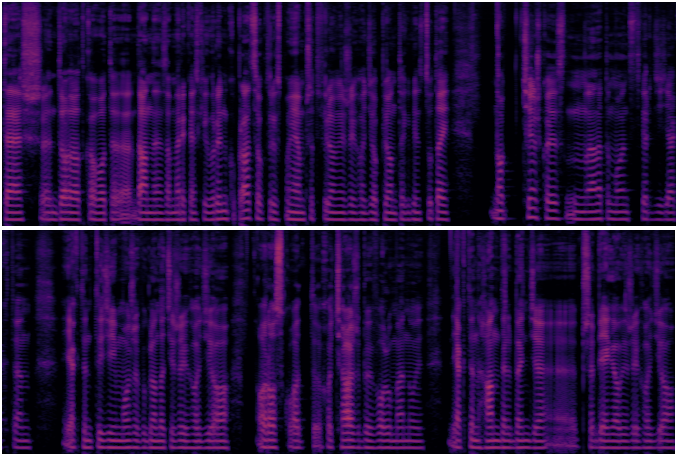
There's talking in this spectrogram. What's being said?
też dodatkowo te dane z amerykańskiego rynku pracy, o których wspomniałem przed chwilą, jeżeli chodzi o piątek, więc tutaj no, ciężko jest na, ten moment stwierdzić, jak ten, jak ten tydzień może wyglądać, jeżeli chodzi o, o rozkład chociażby wolumenu, jak ten handel będzie e, przebiegał, jeżeli chodzi o,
